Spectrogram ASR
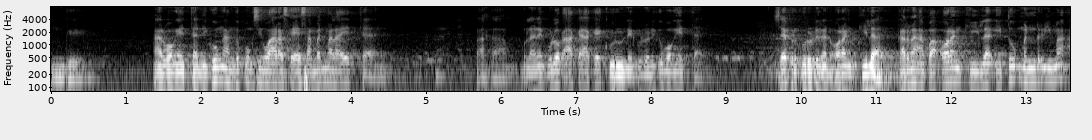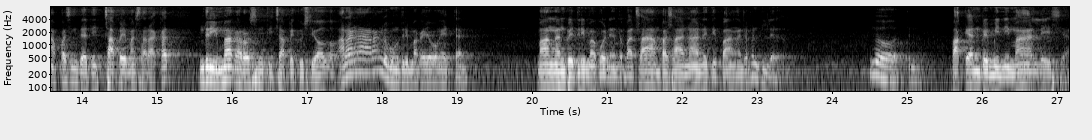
Nggih. Arep wong edan iku nganggep wong sing waras kaya sampean malah edan. Paham. Mulane kula akeh-akeh gurune kula niku wong edan. Saya berguru dengan orang gila. Karena apa? Orang gila itu menerima apa sing dadi capai masyarakat, nerima karo sing dicapai Gusti Allah. Arang-arang lho wong terima kaya wong edan. Mangan be terima kok ning tempat sampah sanane dipangan sampean gelem. Mboten. Pakaian be minimalis ya.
